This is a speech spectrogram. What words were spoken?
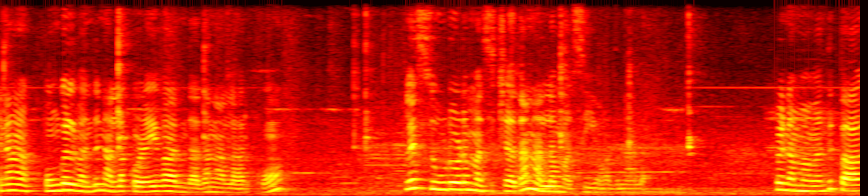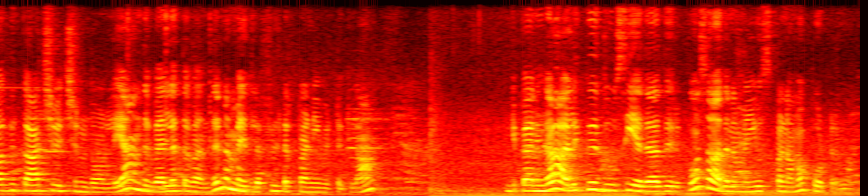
ஏன்னா பொங்கல் வந்து நல்லா குழைவாக இருந்தால் தான் நல்லாயிருக்கும் ப்ளஸ் சூடோடு மசிச்சா தான் நல்லா மசியும் அதனால். இப்போ நம்ம வந்து பாகு காய்ச்சி வச்சுருந்தோம் இல்லையா? அந்த வெள்ளத்தை வந்து நம்ம இதில் ஃபில்டர் பண்ணி விட்டுக்கலாம். இங்கே பாருங்க அழுக்கு தூசி ஏதாவது இருக்கும் ஸோ அதை நம்ம யூஸ் பண்ணாமல் போட்டுடலாம்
